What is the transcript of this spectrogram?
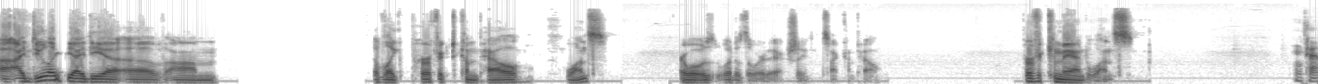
Uh, I do like the idea of um, of like perfect compel once, or what was what is the word actually? It's not compel. Perfect command once. Okay.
